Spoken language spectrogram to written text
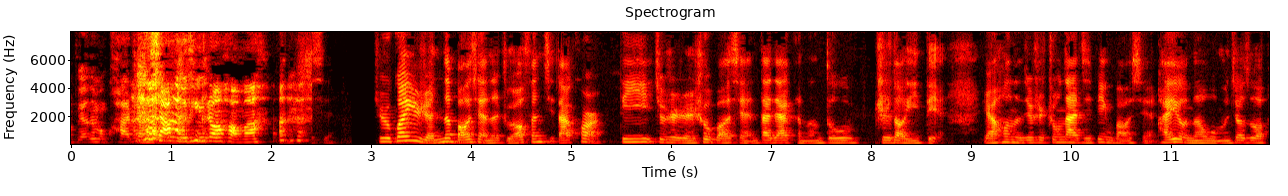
不要那么夸张，吓唬听众好吗？谢谢。就是关于人的保险呢，主要分几大块儿。第一就是人寿保险，大家可能都知道一点。然后呢，就是重大疾病保险，还有呢，我们叫做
